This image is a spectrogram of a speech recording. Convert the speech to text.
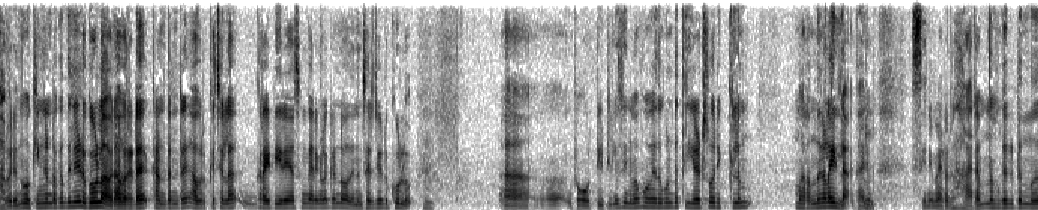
അവർ നോക്കി കണ്ടൊക്കെ തന്നെ എടുക്കുള്ളൂ. അവർ അവരുടെ കണ്ടന്റ് അവർക്ക് ചില ക്രൈറ്റീരിയാസും കാര്യങ്ങളൊക്കെ ഉണ്ടോ? അതിനനുസരിച്ച് എടുക്കുള്ളൂ. ഇപ്പോൾ ഒ ടി ടിയിൽ സിനിമ പോയത് കൊണ്ട് തിയേറ്റർ ഒരിക്കലും മറന്നു കളയില്ല കാര്യം സിനിമയുടെ ഒരു ഹരം നമുക്ക് കിട്ടുന്നത്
